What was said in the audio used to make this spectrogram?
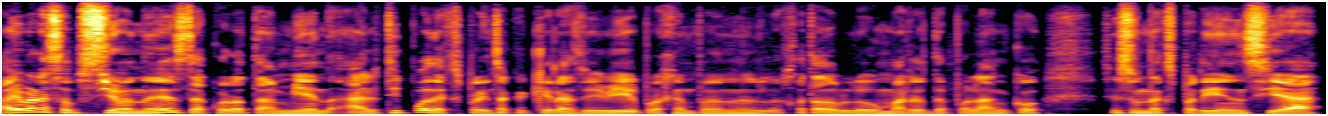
Hay varias opciones, de acuerdo también al tipo de experiencia que quieras vivir. Por ejemplo, en el JW Mario de Polanco, si es una experiencia,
